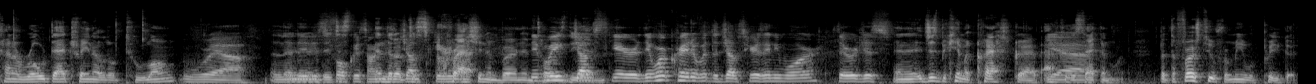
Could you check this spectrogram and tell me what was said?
kind of rode that train a little too long, Yeah, and and, then they just focus on ended up jump just scares. crashing and burning They towards the jump end. scares. They weren't creative with the jump scares anymore. They were just and it just became a crash grab after the second one. But the first two for me were pretty good.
